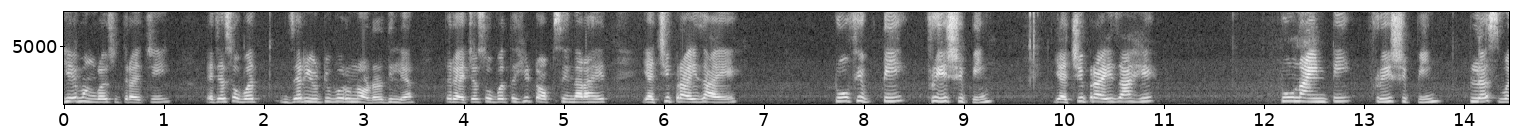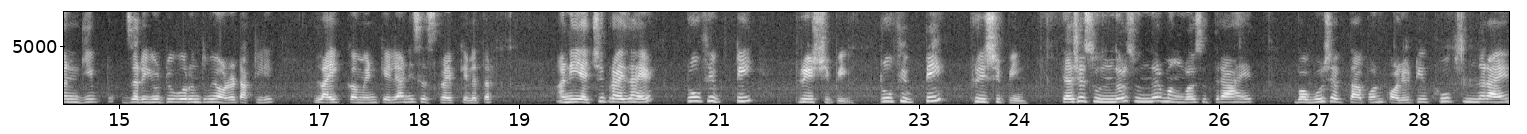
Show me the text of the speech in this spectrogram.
हे मंगळसूत्राची याच्यासोबत जर यूट्यूबवरून ऑर्डर दिल्या तर याच्यासोबतही टॉप्स येणार आहेत. याची प्राईज आहे टू फिफ्टी फ्री शिपिंग याची प्राईज आहे two ninety free shipping plus one gift जर यूट्यूबवरून तुम्ही ऑर्डर टाकली लाईक कमेंट केलं आणि सबस्क्राईब केलं तर. आणि याची प्राईज आहे two fifty free shipping two fifty free shipping हे असे सुंदर सुंदर मंगळसूत्र आहेत. बघू शकता आपण क्वालिटी खूप सुंदर आहे.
